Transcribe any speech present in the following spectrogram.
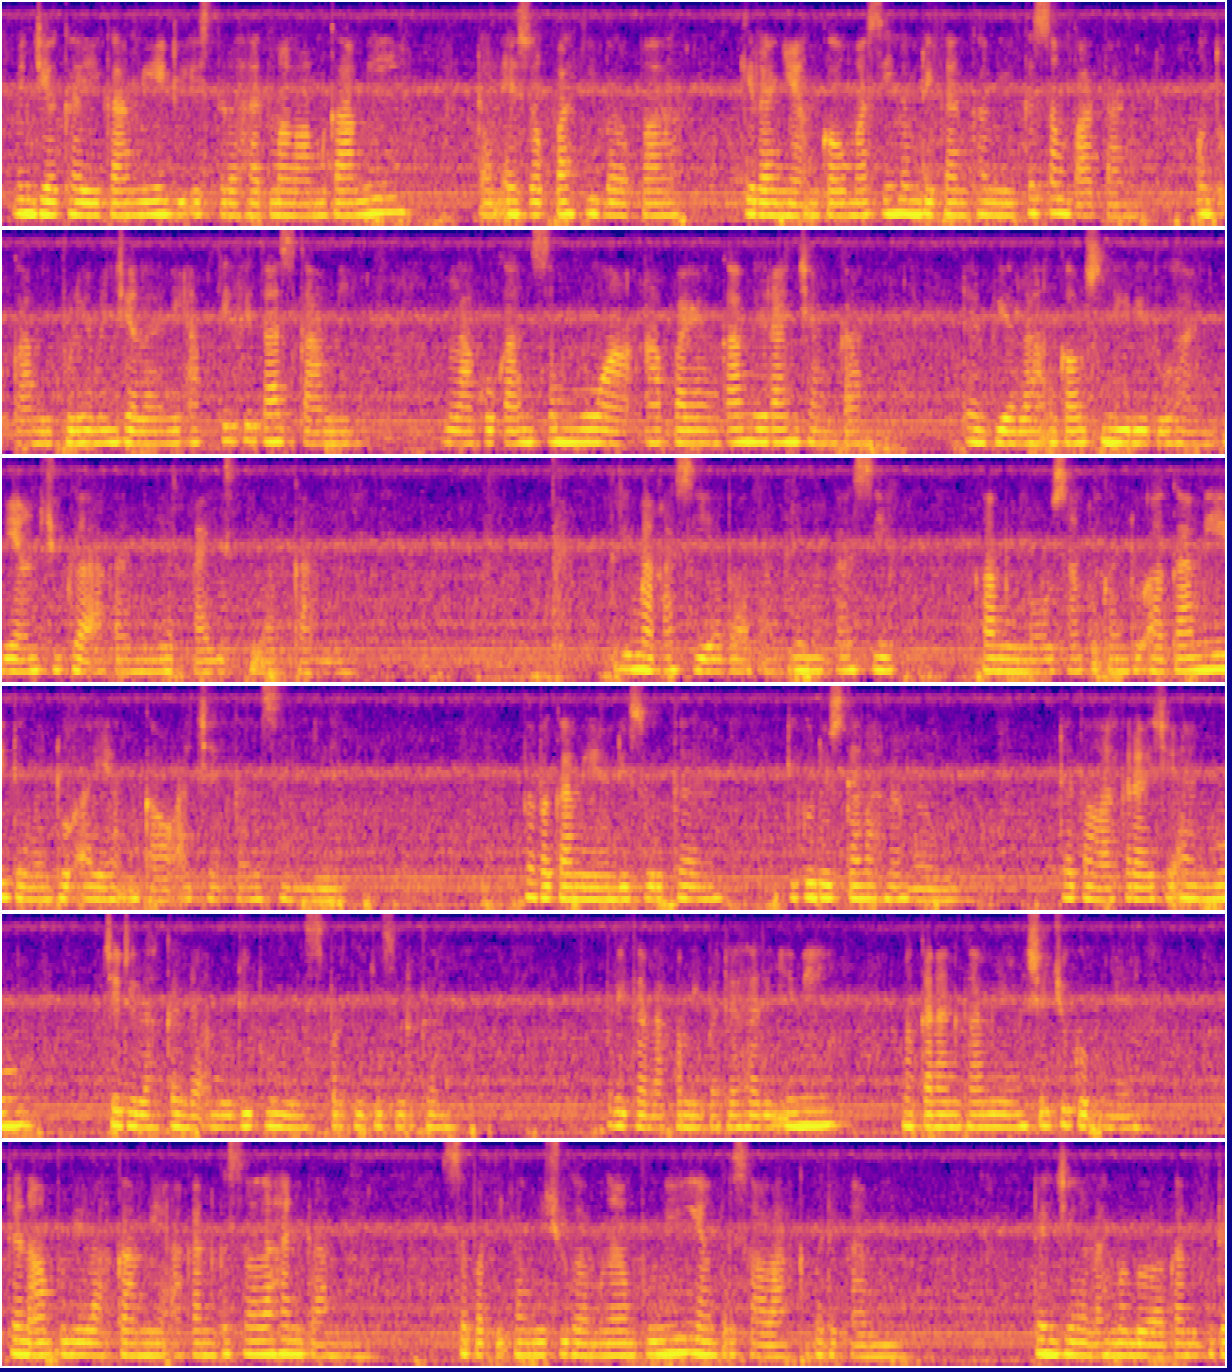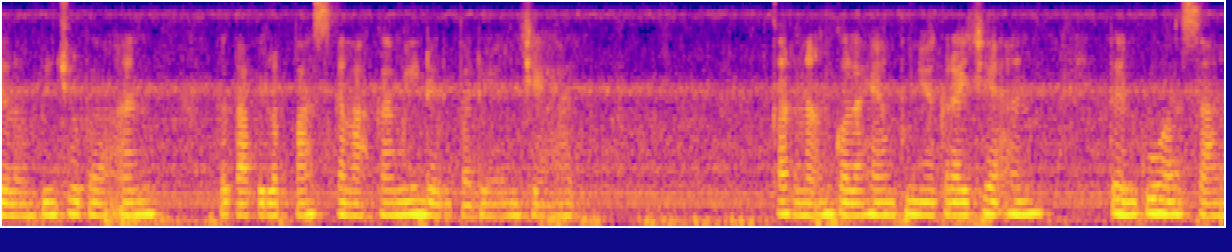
menjagai kami di istirahat malam kami, dan esok pagi Bapa, kiranya Engkau masih memberikan kami kesempatan untuk kami boleh menjalani aktivitas kami melakukan semua apa yang kami rancangkan dan biarlah engkau sendiri Tuhan yang juga akan menyertai setiap kami. Terima kasih ya Bapak terima kasih. Kami mau satukan doa kami dengan doa yang engkau ajarkan sendiri. Bapa kami yang di surga dikuduskanlah namamu. Datanglah kerajaanmu jadilah kehendakmu di bumi seperti di surga. Berikanlah kami pada hari ini makanan kami yang secukupnya, dan ampunilah kami akan kesalahan kami, seperti kami juga mengampuni yang bersalah kepada kami. Dan janganlah membawa kami ke dalam pencobaan, tetapi lepaskanlah kami daripada yang jahat. Karena engkaulah yang punya kerajaan dan kuasa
